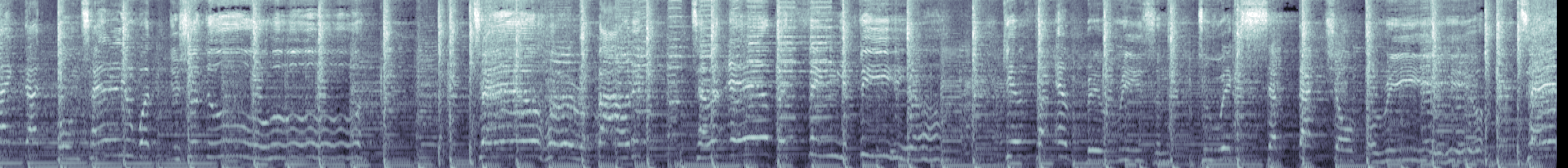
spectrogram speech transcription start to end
like that won't tell you what you should do. Tell her about it, tell her everything you feel. Give her every reason to accept that you're for real. Tell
